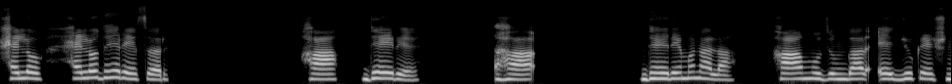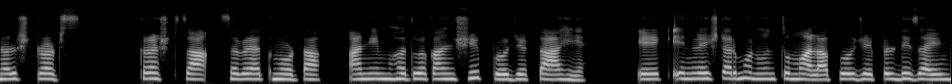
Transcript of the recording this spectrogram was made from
हॅलो हॅलो धैर्य सर. हा धैर्य. हा. धैर्य म्हणाला हा मुजुमदार एज्युकेशनल ट्रस्ट ट्रस्टचा सगळ्यात मोठा आणि महत्वाकांक्षी प्रोजेक्ट आहे. एक इन्व्हेस्टर म्हणून तुम्हाला प्रोजेक्ट डिझाईन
